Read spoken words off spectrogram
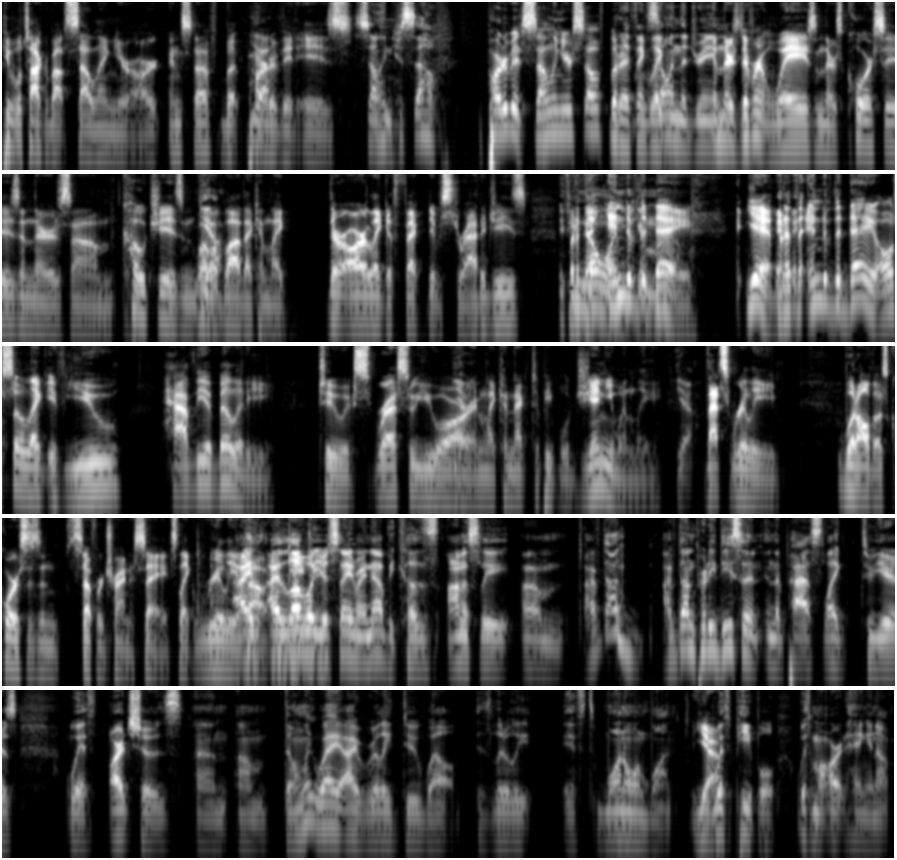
people talk about selling your art and stuff but part Yeah. of it is Selling yourself. Part of it's selling yourself, but I think like selling the dream. and there's different ways and there's courses and there's um coaches and blah Yeah. blah blah that can like there are like effective strategies. If but at the one, end of the give 'em my day, yeah, but at the end of the day, also like if you have the ability to express who you are Yeah. and like connect to people genuinely, yeah. that's really what all those courses and stuff are trying to say. It's like really I, about. I love what you're saying right now because honestly, um, I've done I've done pretty decent in the past like two years with art shows, and um, the only way I really do well is literally if it's one on one Yeah. with people with my art hanging up.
